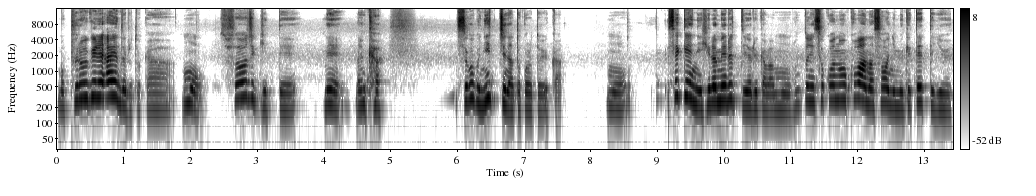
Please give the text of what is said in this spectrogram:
もうプログレアイドルとかもう正直言ってねなんかすごくニッチなところというかもう世間に広めるっていうよりかはもう本当にそこのコアな層に向けてっていう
